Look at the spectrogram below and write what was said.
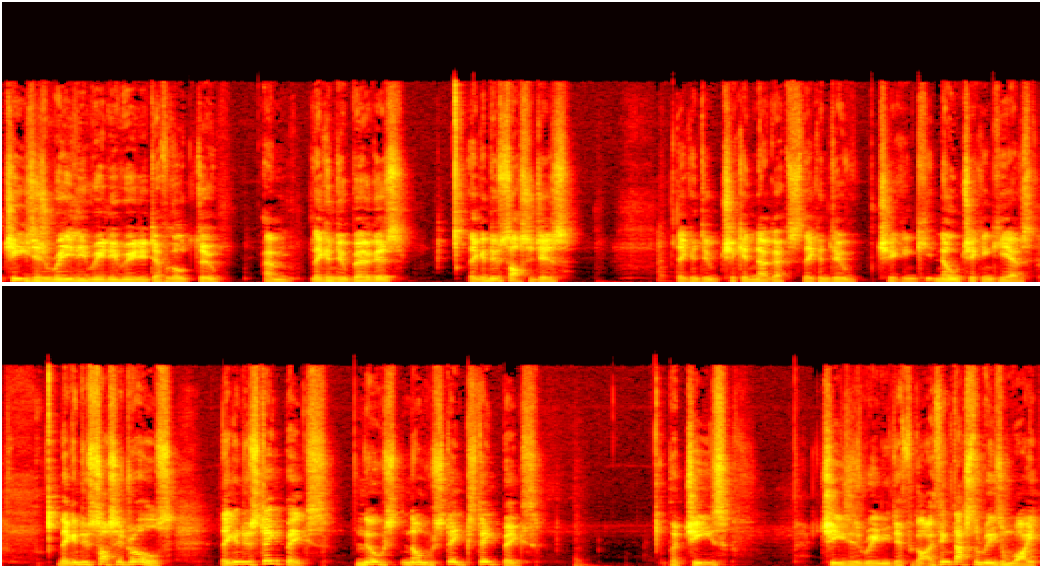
Cheese is really, really, really difficult to do. Um, they can do burgers, they can do sausages, they can do chicken nuggets, they can do chicken, no chicken Kievs, they can do sausage rolls, they can do steak bakes, no, no steak steak bakes. But cheese, cheese is really difficult. I think that's the reason why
